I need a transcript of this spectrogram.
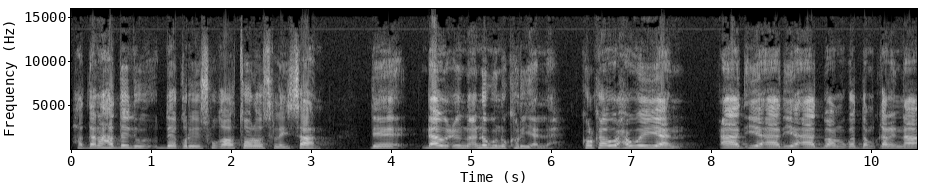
haddana haddaydu dee qoryo isku qaatoon oo islaysaan dee dhaawiciinu annaguna kor yaalla. Kolkaa waxa weeyaan aada iyo aada iyo aad baanu uga damqanaynaa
